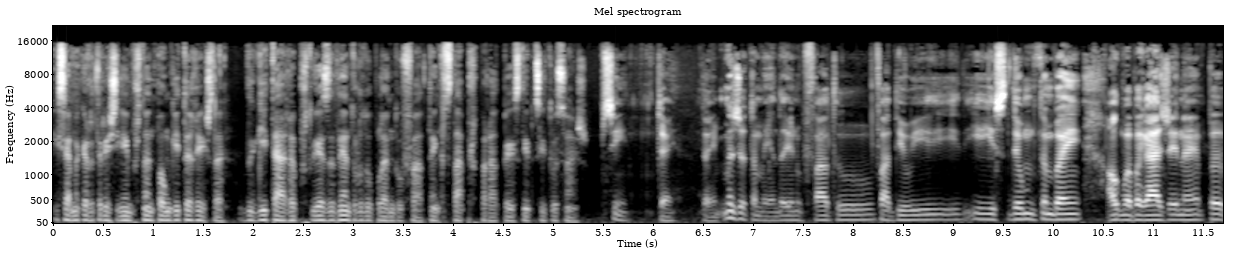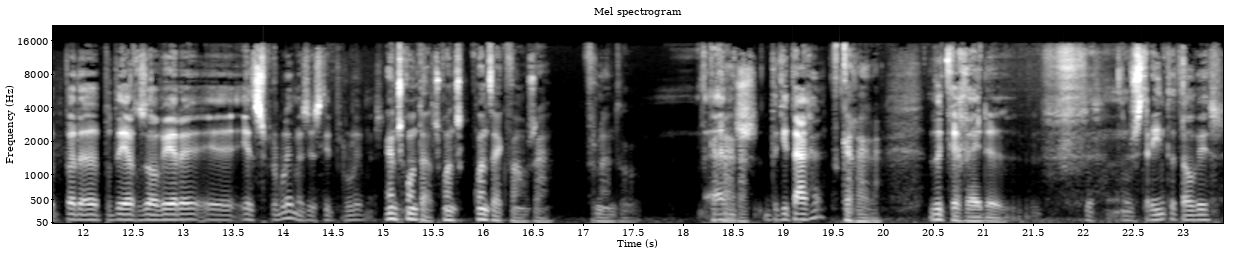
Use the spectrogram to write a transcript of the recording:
Isso é uma característica importante para um guitarrista de guitarra portuguesa dentro do plano do fado. Tem que estar preparado para esse tipo de situações. Sim, tem, tem. Mas eu também andei no fado vadio e, e isso deu-me também alguma bagagem né, para, para poder resolver eh, esses problemas, esse tipo de problemas. Anos contados, quantos, quantos é que vão já, Fernando? De. Anos de guitarra, De carreira. de carreira, uns 30 talvez.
